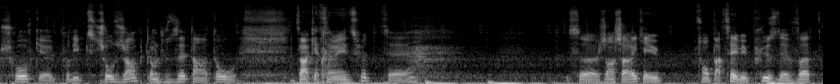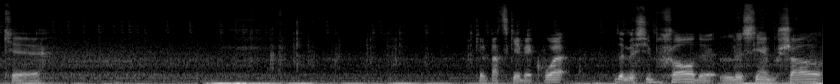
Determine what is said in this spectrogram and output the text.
je trouve que pour des petites choses genre, puis comme je vous disais tantôt, en 98, euh, ça, Jean Charest, qui a eu. Son parti avait plus de votes que. le Parti québécois de M. Bouchard, de Lucien Bouchard.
